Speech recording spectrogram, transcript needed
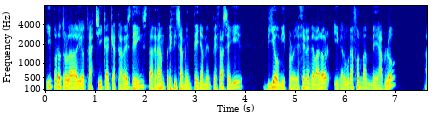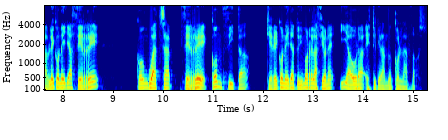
Y por otro lado hay otra chica que a través de Instagram, precisamente ella me empezó a seguir, vio mis proyecciones de valor y de alguna forma me habló. Hablé con ella, cerré con WhatsApp, cerré con cita, quedé con ella, tuvimos relaciones y ahora estoy quedando con las dos.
